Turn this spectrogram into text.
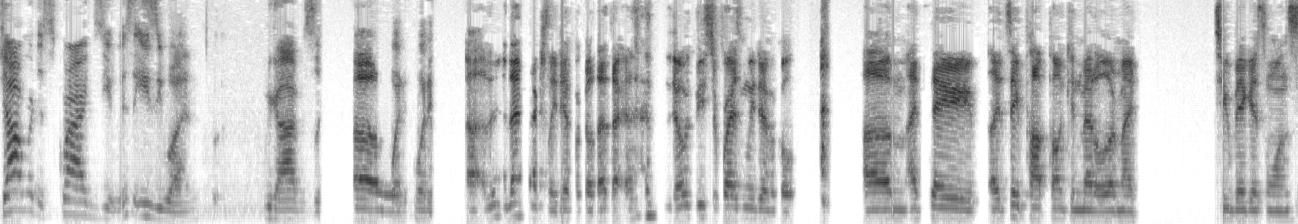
genre describes you? It's an easy one. We can obviously Uh, what what uh, that's actually difficult. That's that would be surprisingly difficult. Um, I'd say I'd say pop punk and metal are my two biggest ones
